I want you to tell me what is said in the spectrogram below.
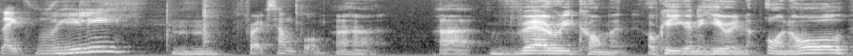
Like really? Mm-hmm. For example. Uh-huh. Uh, very common. Okay, you're going to hear in on all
